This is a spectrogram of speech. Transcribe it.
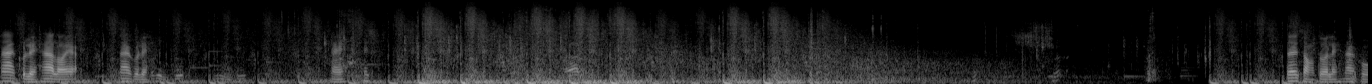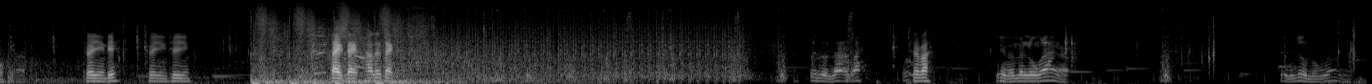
หน้ากูเลยห้าร้อยอะ หน้ากูเลยไม่เห็นพูดไม่เห็นพูดไหนไม่ครับได้สองตัวเลยหน้ากูช่วยยิงดิ ช่วยยิงช่วยยิง แตกแตกเข้าเลยแตกเป็นหล่นล่างปะใช่ปะเห็นมันมันลงล่างอะเห็นมันโดดลงล่างอะ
